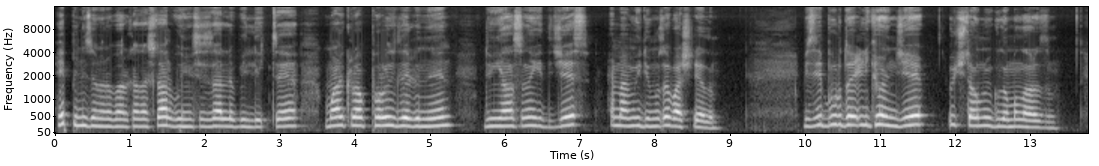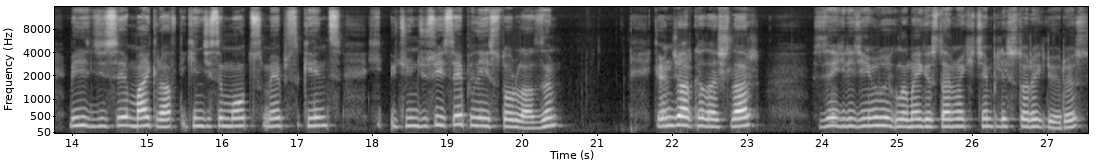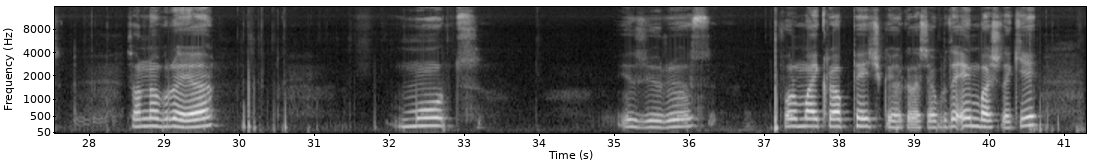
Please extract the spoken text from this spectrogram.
Hepinize merhaba arkadaşlar. Bugün sizlerle birlikte Minecraft parodilerinin dünyasına gideceğiz. Hemen videomuza başlayalım. Bize burada ilk önce 3 tane uygulama lazım. Birincisi Minecraft, ikincisi Mods, Maps, Skins, üçüncüsü ise Play Store lazım. İlk önce arkadaşlar size gireceğimiz uygulamayı göstermek için Play Store'a gidiyoruz. Sonra buraya mod yazıyoruz. For Minecraft page çıkıyor arkadaşlar. Burada en baştaki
